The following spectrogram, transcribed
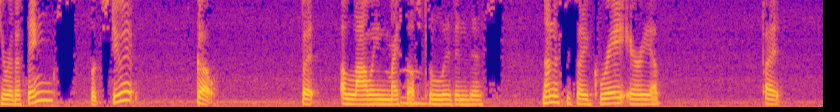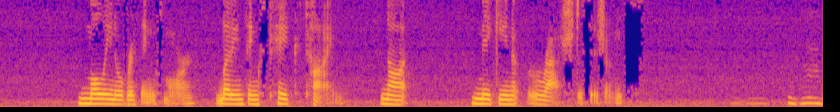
here are the things, let's do it, go. But allowing myself to live in this, not necessarily gray area, but mulling over things more, letting things take time, not making rash decisions. Mm-hmm.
